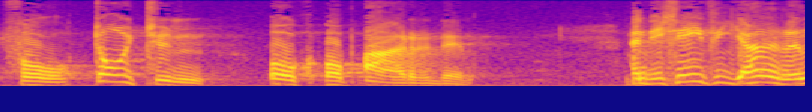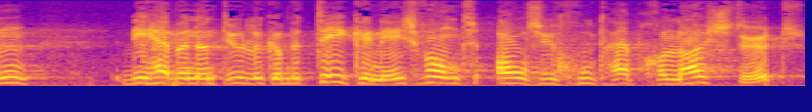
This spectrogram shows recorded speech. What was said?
voltooit hem ook op aarde. En die zeven jaren, die hebben natuurlijk een betekenis. Want als u goed hebt geluisterd,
